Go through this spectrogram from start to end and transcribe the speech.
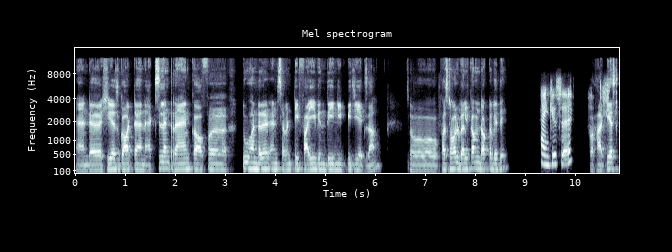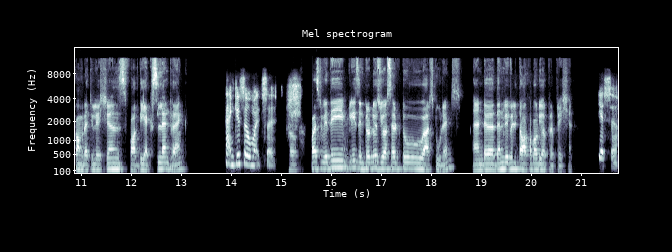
and uh, she has got an excellent rank of uh, 275 in the NEET PG exam. So, first of all, welcome, Dr. Vidhi. Thank you, sir. So, heartiest congratulations for the excellent rank. Thank you so much, sir. So, first, Vidhi, please introduce yourself to our students, and then we will talk about your preparation. Yes, sir.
